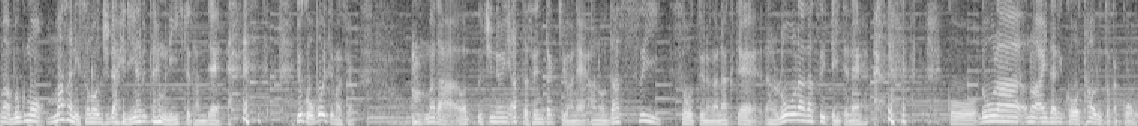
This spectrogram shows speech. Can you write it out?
まあ僕もまさにその時代リアルタイムに生きてたんで よく覚えてますよ。まだうちにあった洗濯機はねあの脱水槽っていうのがなくてあのローラーがついていてね。こうローラーの間にこうタオルとかこ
